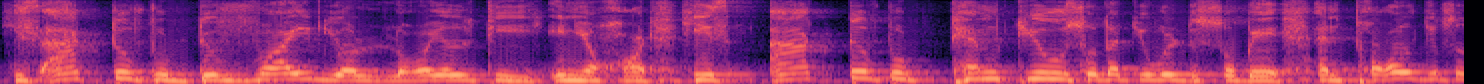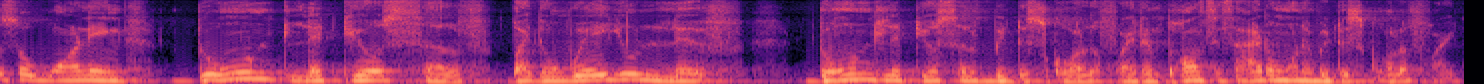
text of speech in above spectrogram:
He's active to divide your loyalty in your heart. He's active to tempt you so that you will disobey. And Paul gives us a warning don't let yourself, by the way you live, don't let yourself be disqualified. And Paul says, I don't want to be disqualified.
